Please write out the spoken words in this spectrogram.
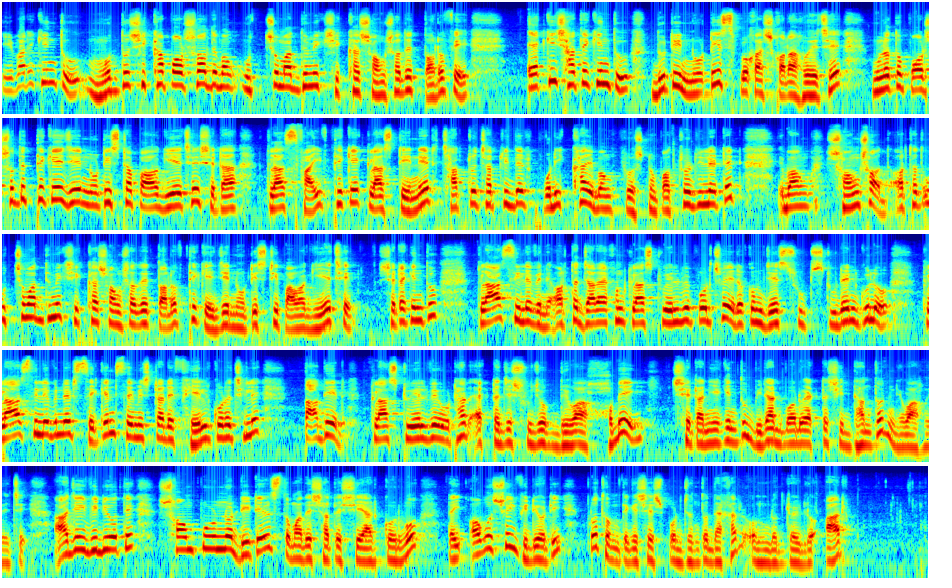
এবারে কিন্তু মধ্যশিক্ষা পর্ষদ এবং উচ্চ মাধ্যমিক শিক্ষা সংসদের তরফে একই সাথে কিন্তু দুটি নোটিশ প্রকাশ করা হয়েছে। মূলত পর্ষদের থেকে যে নোটিশটা পাওয়া গিয়েছে সেটা ক্লাস ফাইভ থেকে ক্লাস টেনের ছাত্রছাত্রীদের পরীক্ষা এবং প্রশ্নপত্র রিলেটেড এবং সংসদ অর্থাৎ উচ্চ মাধ্যমিক শিক্ষা সংসদের তরফ থেকে যে নোটিশটি পাওয়া গিয়েছে সেটা কিন্তু ক্লাস ইলেভেনে অর্থাৎ যারা এখন ক্লাস টুয়েলভে পড়ছো, এরকম যে স্টুডেন্টগুলো ক্লাস ইলেভেনের সেকেন্ড সেমিস্টারে ফেল করেছিলে, তাদের ক্লাস টুয়েলভে ওঠার একটা যে সুযোগ দেওয়া হবেই, সেটা নিয়ে কিন্তু বিরাট বড় একটা সিদ্ধান্ত নেওয়া হয়েছে। আজ এই ভিডিওতে সম্পূর্ণ ডিটেলস তোমাদের সাথে শেয়ার করব, তাই অবশ্যই ভিডিওটি প্রথম থেকে শেষ পর্যন্ত দেখার অনুরোধ রইল। আর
